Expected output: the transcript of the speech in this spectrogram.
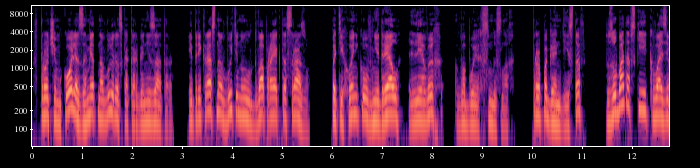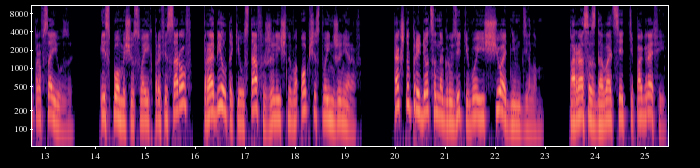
Впрочем, Коля заметно вырос как организатор и прекрасно вытянул два проекта сразу. Потихоньку внедрял левых, в обоих смыслах, пропагандистов в зубатовские квазипрофсоюзы. И с помощью своих профессоров Пробил таки устав жилищного общества инженеров. Так что придется нагрузить его еще одним делом. Пора создавать сеть типографий.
